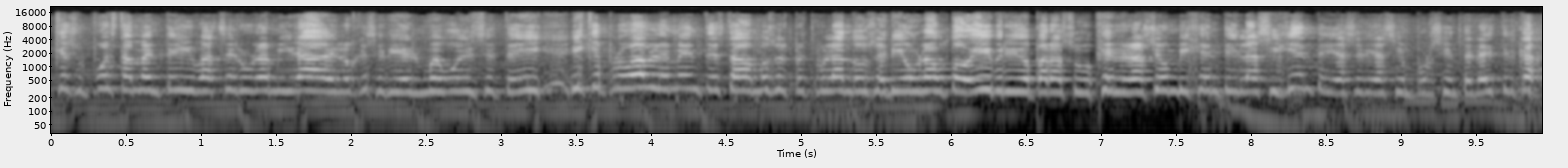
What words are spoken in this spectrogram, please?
que supuestamente iba a ser una mirada de lo que sería el nuevo STI y que probablemente estábamos especulando sería un auto híbrido para su generación vigente y la siguiente ya sería 100% eléctrica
